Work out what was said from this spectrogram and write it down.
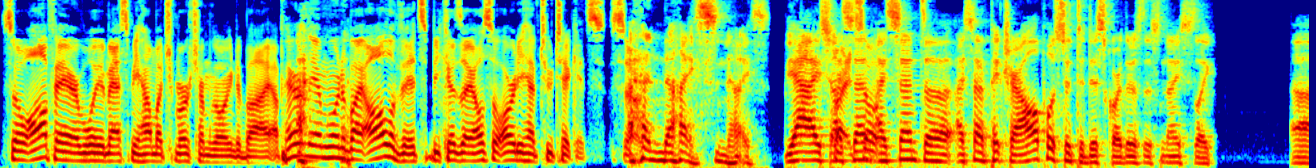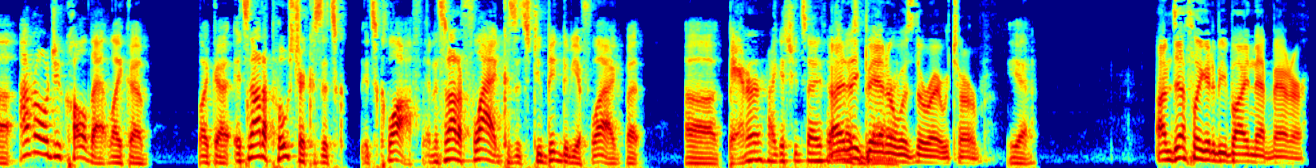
So off air, William asked me how much merch I'm going to buy. Apparently, I'm going to buy all of it because I also already have two tickets. So nice, nice. Yeah, I, I right, sent so, I sent uh, I sent a picture. I'll post it to Discord. There's this nice like uh, I don't know what you call that, like a like a it's not a poster because it's it's cloth and it's not a flag because it's too big to be a flag but uh banner i guess you'd say? I nice think banner, banner. was the right term. Yeah. I'm definitely going to be buying that banner.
